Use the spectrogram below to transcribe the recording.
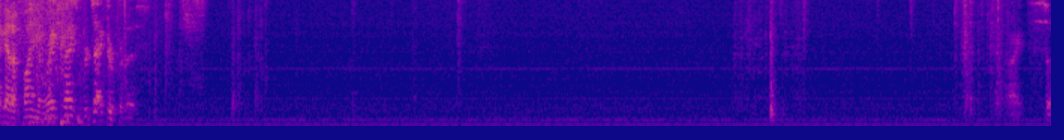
I gotta find the right size protector for this. Alright, so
